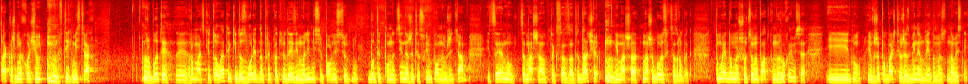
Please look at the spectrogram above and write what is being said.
Також ми хочемо в тих місцях зробити е, громадські туалети, які дозволять, наприклад, людей з інвалідністю повністю ну, бути повноцінно жити своїм повним життям. І це, ну, це наша так сказати, задача і наша, наш обов'язок це зробити. Тому я думаю, що в цьому випадку ми рухаємося і, ну, і вже побачите вже зміни, я думаю, навесні.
